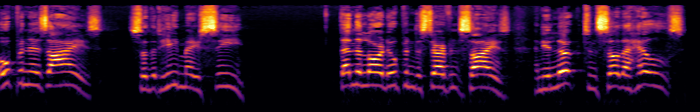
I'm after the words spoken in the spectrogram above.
open his eyes so that he may see. Then the Lord opened the servant's eyes, and he looked and saw the hills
